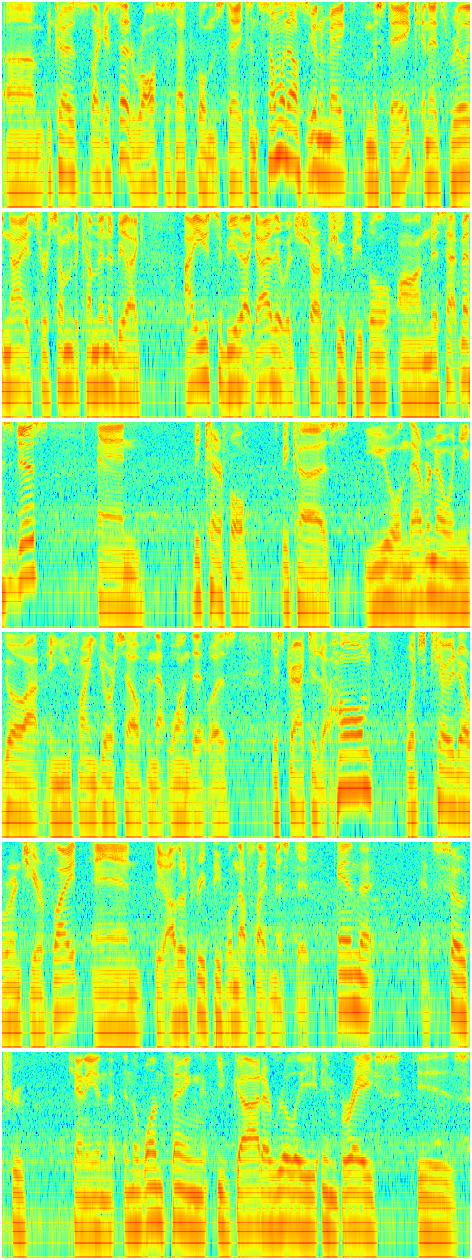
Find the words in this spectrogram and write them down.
um, because, like I said, we're all susceptible to mistakes, and someone else is going to make a mistake, and it's really nice for someone to come in and be like, "I used to be that guy that would sharpshoot people on mishap messages, and be careful." Because you will never know when you go out and you find yourself in that one that was distracted at home, which carried over into your flight, and the other three people in that flight missed it. And the, that's so true, Kenny. And the, and the one thing you've got to really embrace is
